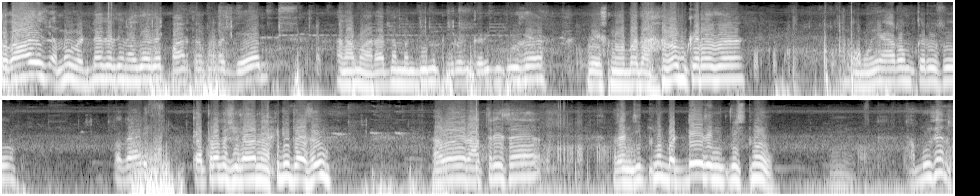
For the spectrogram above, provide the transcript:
તો ગાઈસ અમે વડનગરથી નાખ્યા છે પાંચ રૂપિયાના ગેમ અને આ મહારાજના મંદિરનું પૂરણ કરી દીધું છે. વૈષ્ણવ બધા આરામ કરે છે. હું આરામ કરું છું. તો ગાઈસ કપડાં તો સિલાઈ નાખી દીધા છે. હવે રાત્રે છે રંજીતનો બર્થડે વિષ્ણુ. આબુ છે ને?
